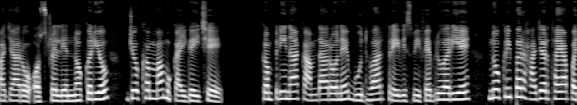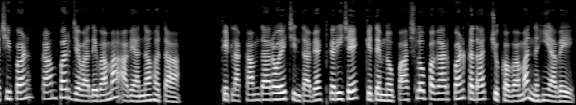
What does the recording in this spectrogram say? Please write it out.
હજારો ઓસ્ટ્રેલિયન નોકરીઓ જોખમમાં મુકાઈ ગઈ છે. કંપનીના કામદારોને બુધવાર ત્રેવીસમી ફેબ્રુઆરીએ નોકરી પર હાજર થયા પછી પણ કામ પર જવા દેવામાં આવ્યા ન હતા. કેટલાક કામદારોએ ચિંતા વ્યક્ત કરી છે કે તેમનો પાછલો પગાર પણ કદાચ ચૂકવવામાં નહીં આવે.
